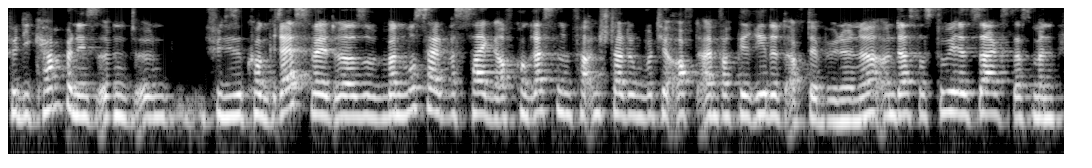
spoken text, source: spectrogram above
für die Companies und, und für diese Kongresswelt oder so, man muss halt was zeigen. Auf Kongressen und Veranstaltungen wird ja oft einfach geredet auf der Bühne, ne? Und das, was du jetzt sagst, dass man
